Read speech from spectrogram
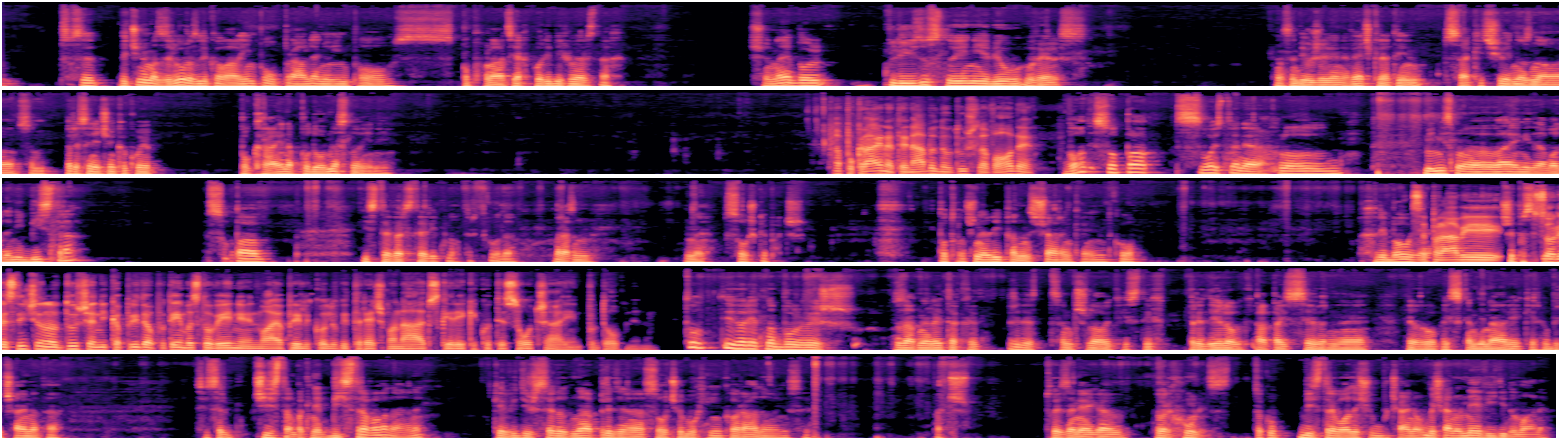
so se večinoma zelo razlikovali in po upravljanju, in po populacijah, po ribjih vrstah. Še najbolj blizu Slovenije je bil Vels. Tam sem bil že večkrat in vsakeč vedno znova sem presenečen, kako je pokrajina podobna Sloveniji. A pokrajina te je najbolj navdušila vode? Vode so pa svojstvene, rahlo. Mi nismo vajeni, da voda ni bistra, so pa iste vrste rib, noter, tako da razen ne, soške pač. Potočne lipan, šarenke in tako. Hribov Se je. pravi, Še posebej- so resnično navdušeni, ko pridejo potem v Slovenijo in imajo priliko loviti, rečemo, na alpski reki, kot je Soča in podobne. no. To ti verjetno bolj veš zadnje leta, ker pride sem človek iz teh predelov ali pa iz severne Evrope, iz Skandinavije, kjer je običajno ta sicer čista, ampak ne bistra voda, ne? ker vidiš vse do dna, pride na soče bohinko rado in se pač to je za njega vrhunec. Tako bistre vode še običajno, običajno ne vidi doma. Ne?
